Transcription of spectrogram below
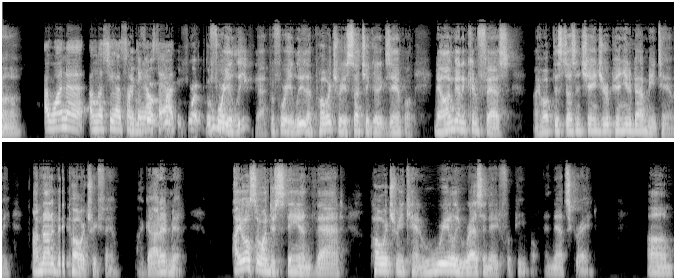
uh, I want to, unless you have something before, else to add. Before, before mm-hmm. you leave that, before you leave that, poetry is such a good example. Now, I'm going to confess, I hope this doesn't change your opinion about me, Tammy. I'm not a big poetry fan. I got to admit. I also understand that poetry can really resonate for people, and that's great. Um,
